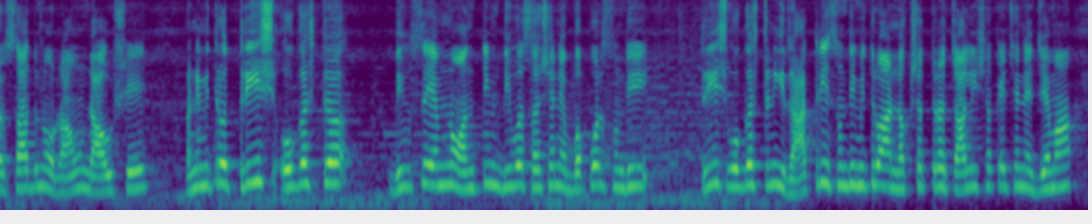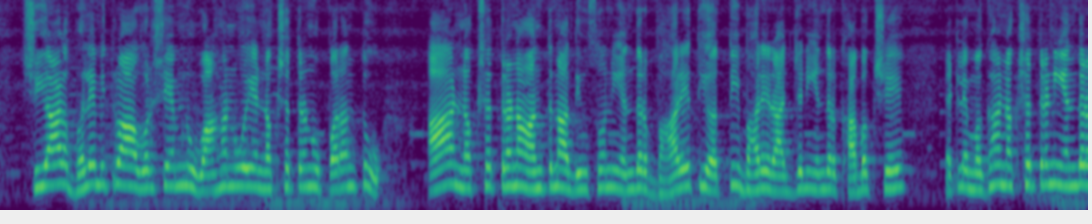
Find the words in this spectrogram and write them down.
વરસાદનો રાઉન્ડ આવશે. અને મિત્રો ત્રીસ ઓગસ્ટ દિવસે એમનો અંતિમ દિવસ હશે ને બપોર સુધી ત્રીસ ઓગસ્ટની રાત્રિ સુધી મિત્રો આ નક્ષત્ર ચાલી શકે છે ને જેમાં શિયાળ ભલે મિત્રો આ વર્ષે એમનું વાહન હોય એ નક્ષત્રનું, પરંતુ આ નક્ષત્રના અંતના દિવસોની અંદર ભારેથી અતિ ભારે રાજ્યની અંદર ખાબકશે. એટલે મઘા નક્ષત્રની અંદર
